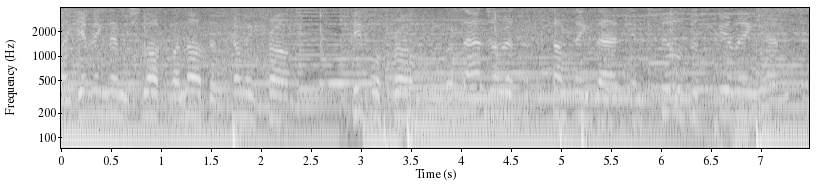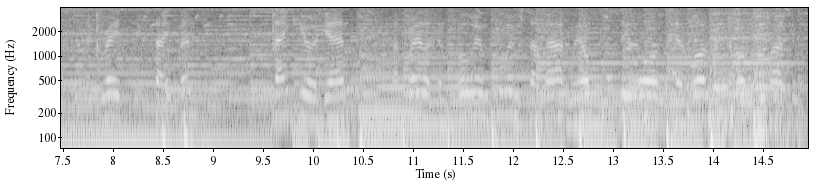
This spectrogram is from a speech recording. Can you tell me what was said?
By giving them Mishloach Manot that's coming from people from Los Angeles, this is something that instills this feeling and is a great excitement. Thank you again. Afreilach and. We hope to see you all in Hebron,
